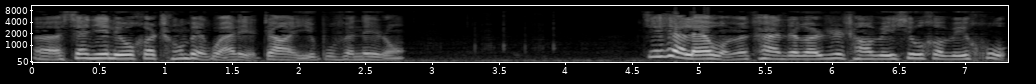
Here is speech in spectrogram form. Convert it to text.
呃现金流和成本管理这样一部分内容。接下来我们看这个日常维修和维护。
